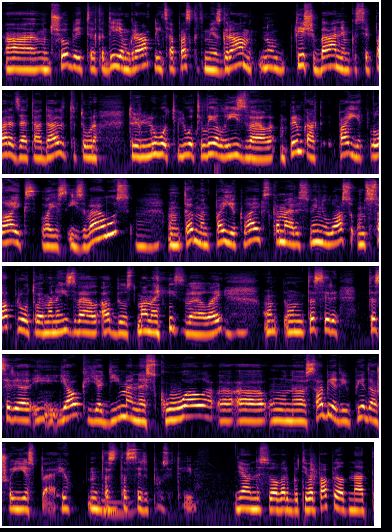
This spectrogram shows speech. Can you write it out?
Uh, un šobrīd, kad ejam grāmatā, grāmatnīcā paskatāmies grāmatu, nu, tieši bērniem, kas ir paredzēta tāda literatūra, tur ir ļoti, ļoti liela izvēle. Un pirmkārt, paiet laiks, lai es izvēlos, mm. un tad man paiet laiks, kamēr es viņu lasu un saprotu, vai mana izvēle atbilst manai izvēlei. Mm. Un, un tas ir. Tas ir jauki, ja ģimene, skola un sabiedrība piedāvā šo iespēju. Tas, tas ir pozitīvi. Jā, un es vēl varbūt jau varu papildināt.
